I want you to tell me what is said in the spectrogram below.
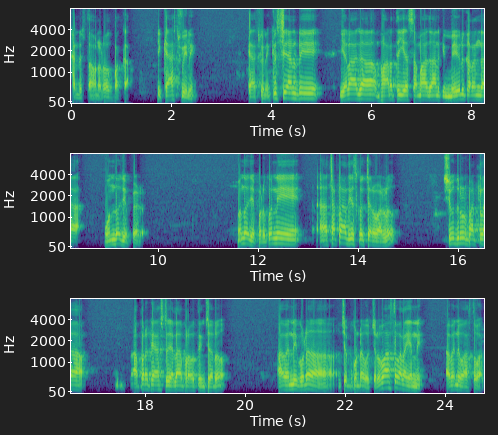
ఖండిస్తూ ఉన్నాడు ఒక పక్క. ఈ caste feeling caste feeling Christianity ఎలాగా భారతీయ సమాజానికి మేలుకరంగా ఉందో చెప్పాడు. ఉందో చెప్పాడు. కొన్ని చట్టాలు తీసుకొచ్చారు వాళ్ళు. శూద్రుల పట్ల అప్పర్ క్యాస్ట్ ఎలా ప్రవర్తించారో అవన్నీ కూడా చెప్పుకుంటా వచ్చారు. వాస్తవాలు అవన్నీ. అవన్నీ వాస్తవాలు.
